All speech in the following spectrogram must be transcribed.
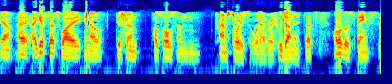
Yeah, I, I guess that's why you know different puzzles and crime stories or whatever, who done it. That's all of those things uh,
